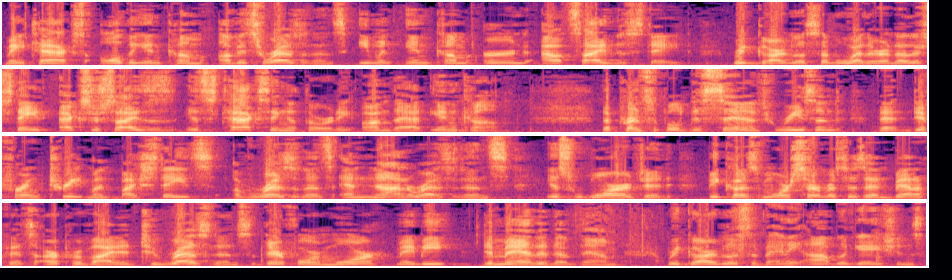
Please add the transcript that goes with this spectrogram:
may tax all the income of its residents, even income earned outside the state, regardless of whether another state exercises its taxing authority on that income. The principal dissent reasoned that differing treatment by states of residents and non residents is warranted because more services and benefits are provided to residents, therefore, more may be demanded of them, regardless of any obligations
